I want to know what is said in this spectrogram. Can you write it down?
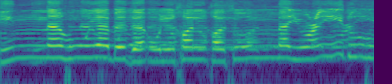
إنه يبدأ الخلق ثم يعيده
